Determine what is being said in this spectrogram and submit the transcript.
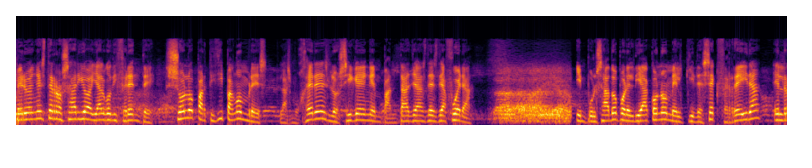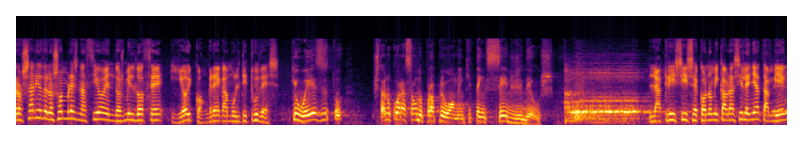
Pero en este rosario hay algo diferente. Solo participan hombres. Las mujeres lo siguen en pantallas desde afuera. Impulsado por el diácono Melquidesec Ferreira, el Rosario de los Hombres nació en 2012 y hoy congrega multitudes. Que o êxito está no coração do próprio homem que tem sede de Deus. La crisis económica brasileña también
